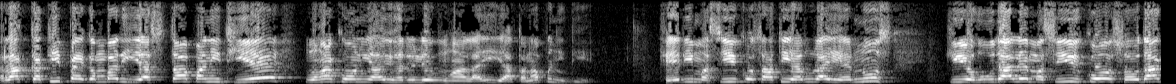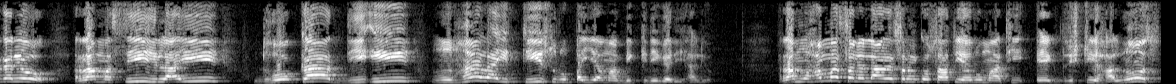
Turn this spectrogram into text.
र कति पैगंबर यस्ता पनि थिए उहाँको अनुयायीहरूले उहाँलाई यातना पनि दिए। फेरि मसीहको साथीहरूलाई हेर्नुहोस् कि यहुदाले मसीहको सौदा गर्यो र मसीहलाई धोका दिई उहाँलाई तीस रुपैयाँमा बिक्री गरिहाल्यो र मुहम्मद सल्लाह अलैहि साथीहरूमाथि एक दृष्टि हाल्नुहोस्।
